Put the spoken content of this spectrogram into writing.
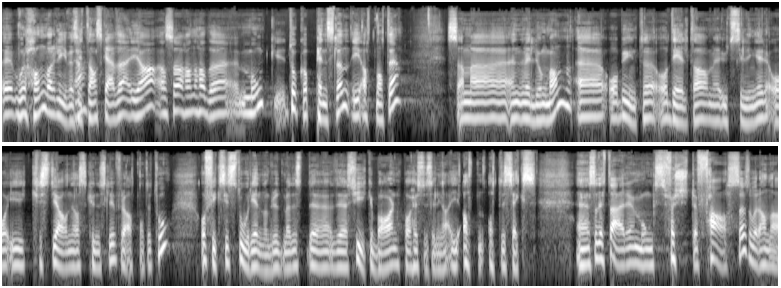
eh, hvor han var i livet sitt da han skrev det. Ja, altså han hadde Munch tok opp penselen i 1880 som eh, en veldig ung mann, eh, og begynte å delta med utstillinger og i Kristianias kunstliv fra 1882, og fikk sitt store gjennombrudd med det, det, det syke barn på Høstutstillinga i 1886. Eh, Så dette er Munchs første fase, hvor han da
